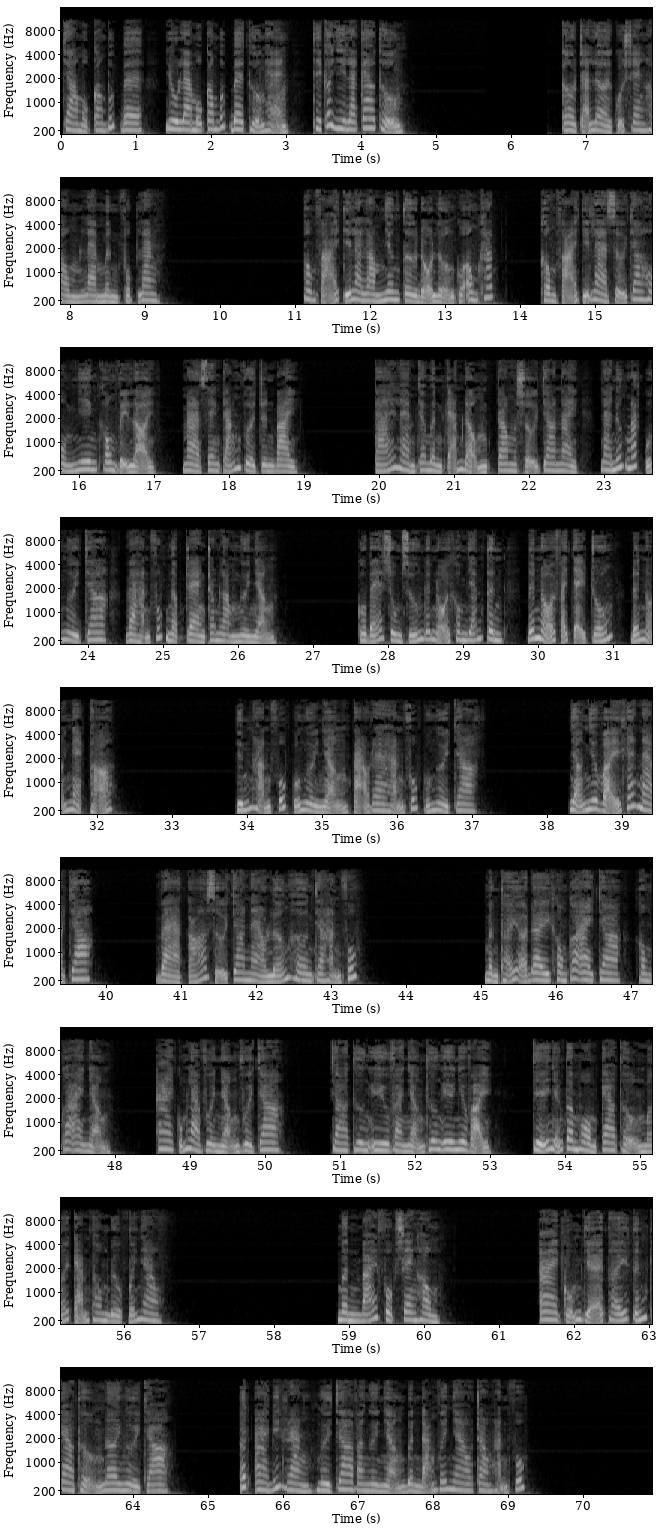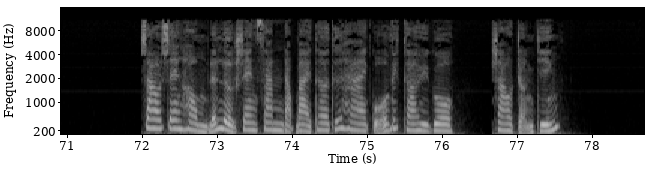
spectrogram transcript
Cho một con búp bê, dù là một con búp bê thượng hạng, thì có gì là cao thượng? Câu trả lời của Sen Hồng làm mình phục lăng. Không phải chỉ là lòng nhân từ độ lượng của ông khách, không phải chỉ là sự cho hồn nhiên không vị lợi, mà sen trắng vừa trình bày. Cái làm cho mình cảm động trong sự cho này là nước mắt của người cho và hạnh phúc ngập tràn trong lòng người nhận. Cô bé sung sướng đến nỗi không dám tin, đến nỗi phải chạy trốn, đến nỗi ngạt thở. Chính hạnh phúc của người nhận tạo ra hạnh phúc của người cho. Nhận như vậy khác nào cho? Và có sự cho nào lớn hơn cho hạnh phúc? Mình thấy ở đây không có ai cho, không có ai nhận. Ai cũng là vừa nhận vừa cho. Cho thương yêu và nhận thương yêu như vậy, chỉ những tâm hồn cao thượng mới cảm thông được với nhau. Mình bái phục sen hồng. Ai cũng dễ thấy tính cao thượng nơi người cho. Ít ai biết rằng người cho và người nhận bình đẳng với nhau trong hạnh phúc. Sau sen hồng đến lượt sen xanh đọc bài thơ thứ hai của Victor Hugo, sau trận chiến.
